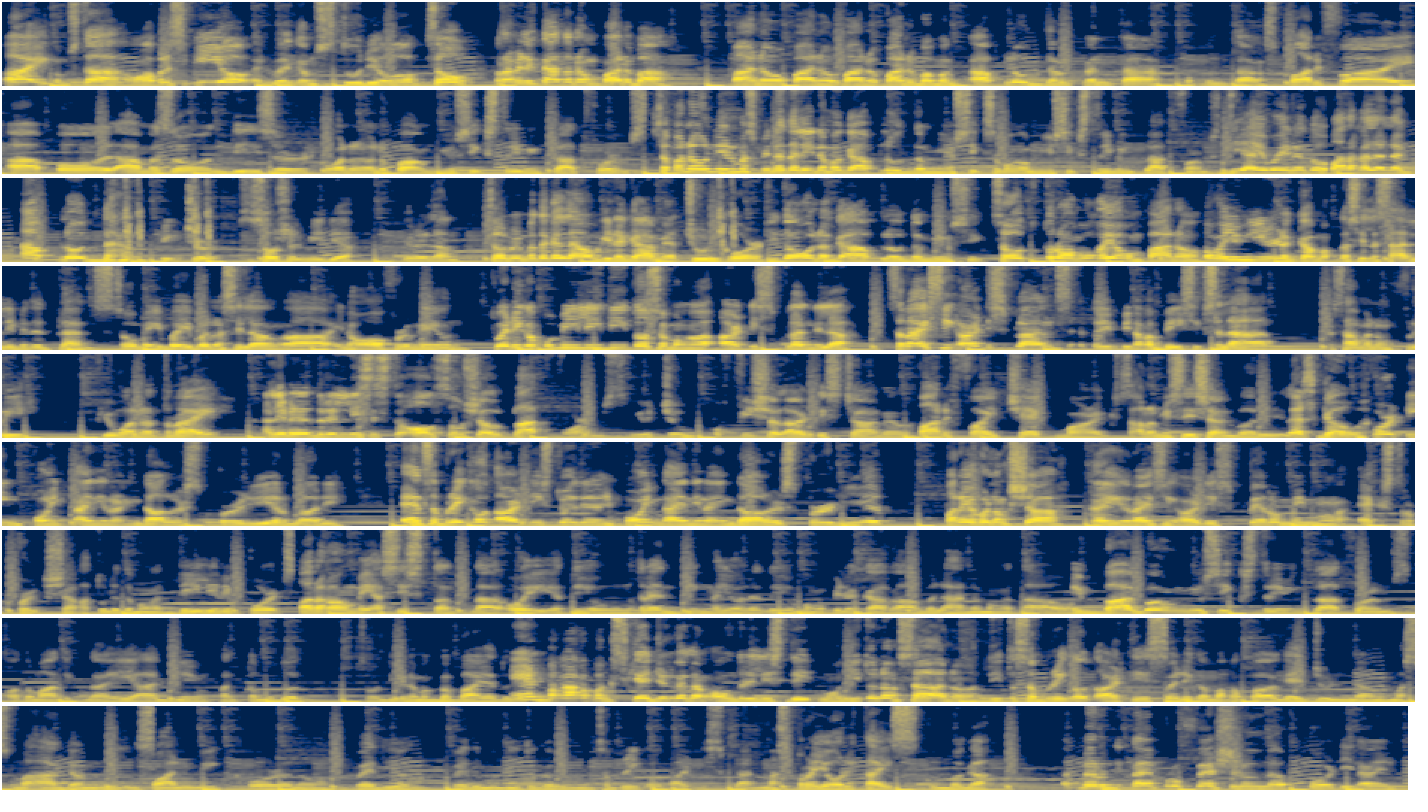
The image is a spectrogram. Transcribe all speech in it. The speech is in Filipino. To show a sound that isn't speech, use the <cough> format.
Hi, kamusta? Ako nga pala si Kiyo and welcome sa studio ko. So, marami nagtatanong paano ba? Paano, paano, paano, paano ba mag-upload ng kanta papuntang Spotify, Apple, Amazon, Deezer, kung ano-ano pang music streaming platforms. Sa panahon ngayon, mas pinadali na mag-upload ng music sa mga music streaming platforms. DIY na to. Para ka lang nag-upload ng <laughs> picture sa social media. Ganun lang. So, may matagal na akong ginagamit, TuneCore. Dito ako nag-upload ng music. So, tuturuan ko kayo kung paano. So, ngayong year, nag-come up na sila sa unlimited plans. So, may iba-iba na silang uh, ino-offer ngayon. Pwede ka pumili dito sa mga artist plan nila. Sa Rising Artist Plans, ito yung pinaka-basic sa lahat. Kasama ng free. If you wanna try, Unlimited releases to all social platforms. YouTube official artist channel, Spotify checkmark. Sa musician, buddy. Let's go. $14.99 per year, buddy. And sa Breakout Artist, $29.99 per year. Pareho lang siya kay Rising Artist pero may mga extra perks siya katulad ng mga daily reports para kang may assistant na oy, ito yung trending ngayon, ito yung mga pinagkakaabalahan ng mga tao. May bagong music streaming platforms, automatic na i-add niya yung kanta mo doon. So, hindi ka na magbabayad ulit. And makakapag-schedule ka ng own release date mo. Dito lang sa, ano, dito sa Breakout Artist, pwede ka makapag-schedule ng mas maagang release. One week or ano, pwede yun. Pwede mo dito gawin yun sa Breakout Artist plan. Mas prioritize, kumbaga. At meron din tayong professional na $49.99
